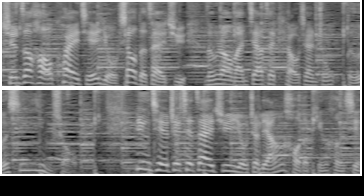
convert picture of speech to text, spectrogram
选择好快捷有效的载具，能让玩家在挑战中得心应手，并且这些载具有着良好的平衡性。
